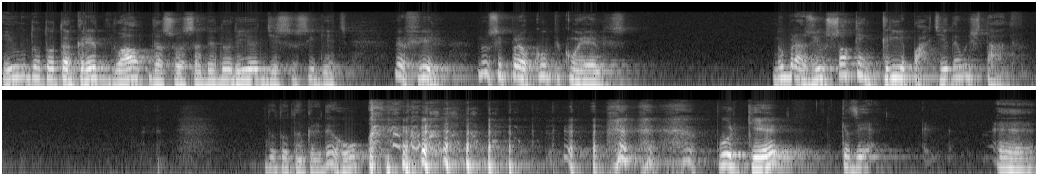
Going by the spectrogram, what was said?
E o doutor Tancredo, do alto da sua sabedoria, disse o seguinte, meu filho, não se preocupe com eles. No Brasil, só quem cria partido é o Estado. Doutor Tancredo errou. Porque, quer dizer, é,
